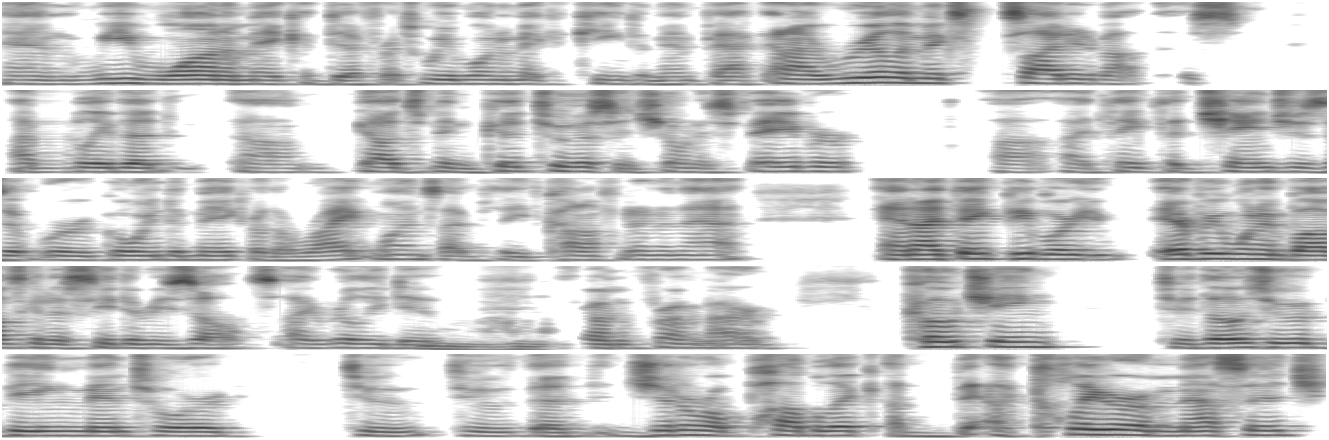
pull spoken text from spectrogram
and we want to make a difference. We want to make a kingdom impact, and I really am excited about this. I believe that um, God's been good to us and shown His favor. Uh, I think the changes that we're going to make are the right ones. I believe confident in that, and I think people are everyone involved is going to see the results. I really do, mm-hmm. from from our coaching to those who are being mentored to to the general public, a, a clearer message.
